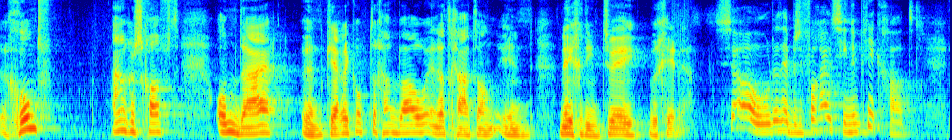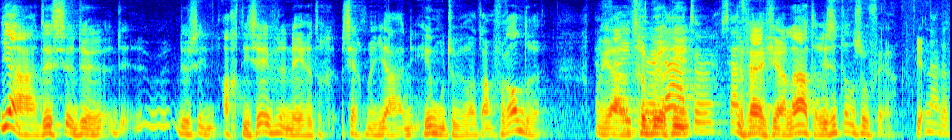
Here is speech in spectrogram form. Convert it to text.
grond aangeschaft om daar een kerk op te gaan bouwen. En dat gaat dan in 1902 beginnen. Zo, dat hebben ze vooruitziende blik gehad. Ja, dus, eh, de, de- dus in 1897 zegt men, ja, hier moeten we wat aan veranderen. Maar ja, vijf het jaar gebeurt niet. later En vijf jaar later is het dan zover. Ja. Nou, dat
